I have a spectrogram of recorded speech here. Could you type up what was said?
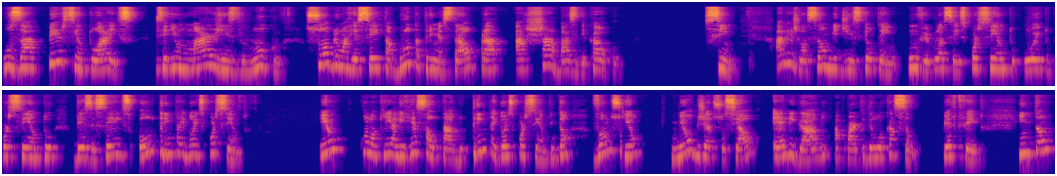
usar percentuais, que seriam margens de lucro, sobre uma receita bruta trimestral para achar a base de cálculo? Sim. A legislação me diz que eu tenho 1,6%, 8%, 16% ou 32%. Eu coloquei ali ressaltado 32%. Então, vamos que eu, meu objeto social é ligado à parte de locação. Perfeito. Então,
